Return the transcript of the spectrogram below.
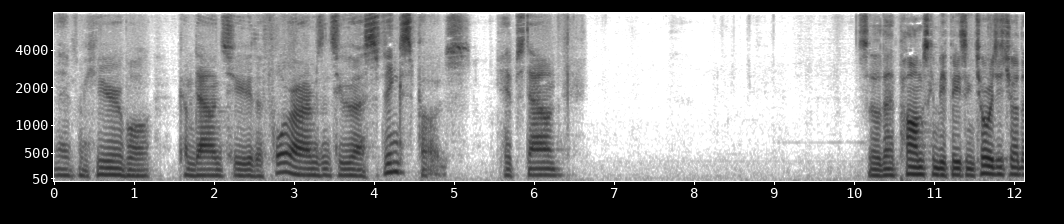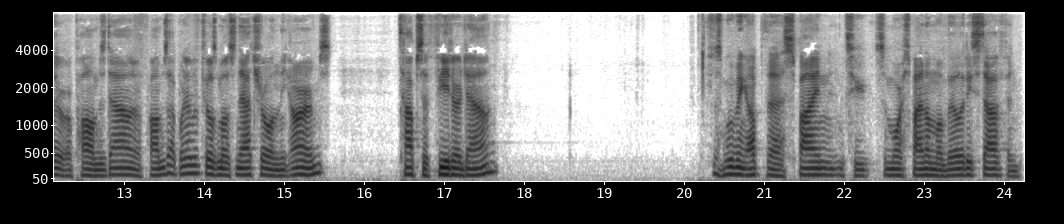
And then from here, we'll come down to the forearms into a sphinx pose. Hips down, So that palms can be facing towards each other or palms down or palms up, whatever feels most natural in the arms. Tops of feet are down. Just moving up the spine into some more spinal mobility stuff and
